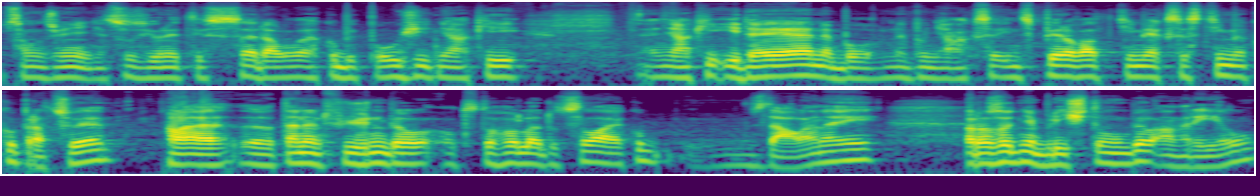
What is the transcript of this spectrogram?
Samozřejmě něco z Unity se dalo jakoby použít nějaký, nějaký ideje nebo, nebo nějak se inspirovat tím, jak se s tím jako pracuje. Ale eh, ten Enfusion byl od tohohle docela jako vzdálený. Rozhodně blíž tomu byl Unreal.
